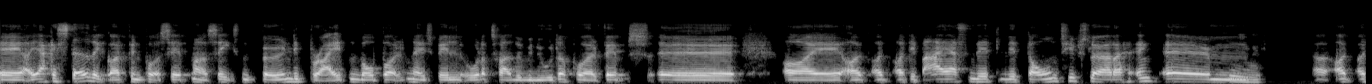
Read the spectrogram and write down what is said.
Øh, og jeg kan stadigvæk godt finde på at sætte mig og se sådan Burnley Brighton, hvor bolden er i spil 38 minutter på 90. Øh, og, øh, og, og, og det bare er sådan lidt, lidt doven tipslørdag. Ikke? Øh, mm og, og,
